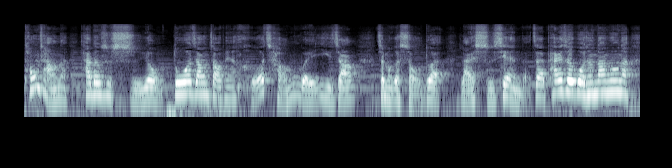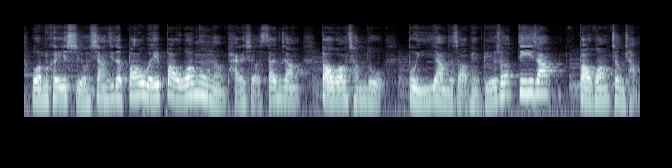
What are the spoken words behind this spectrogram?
通常呢，它都是使用多张照片合成为一张这么个手段来实现的。在拍摄过程当中呢，我们可以使用相机的包围曝光功能拍摄三张曝光程度不一样的照片。比如说，第一张曝光正常，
